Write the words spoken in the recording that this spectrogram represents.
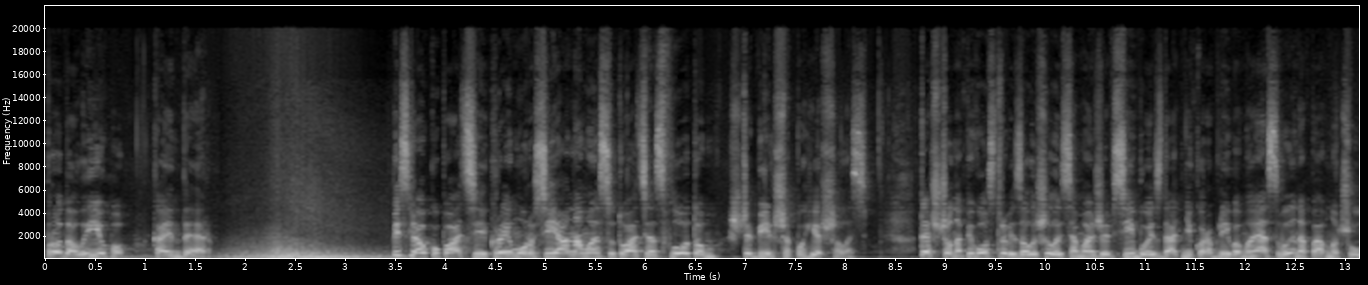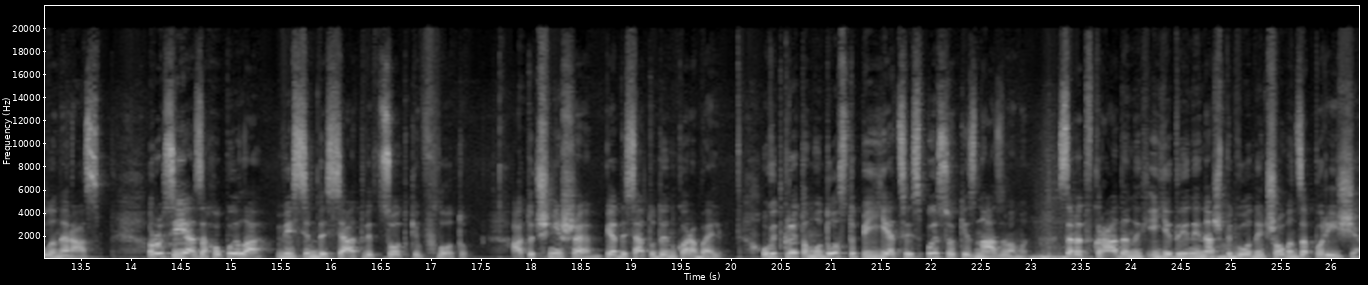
продали його КНДР. Після окупації Криму росіянами ситуація з флотом ще більше погіршилась. Те, що на півострові залишилися майже всі боєздатні кораблі ВМС, ви напевно чули не раз. Росія захопила 80% флоту, а точніше 51 корабель. У відкритому доступі є цей список із назвами. Серед вкрадених і єдиний наш підводний човен Запоріжжя,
